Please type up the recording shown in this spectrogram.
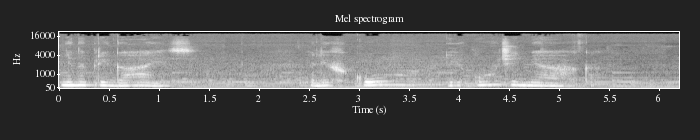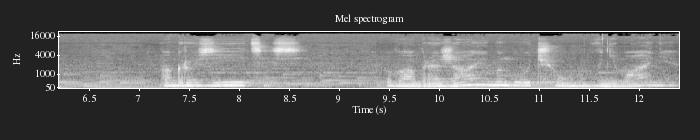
Не напрягаясь, легко и очень мягко погрузитесь воображаемым лучом внимания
